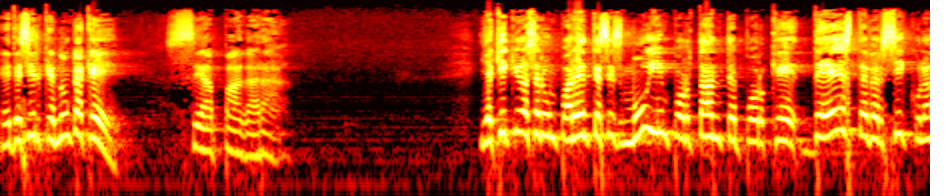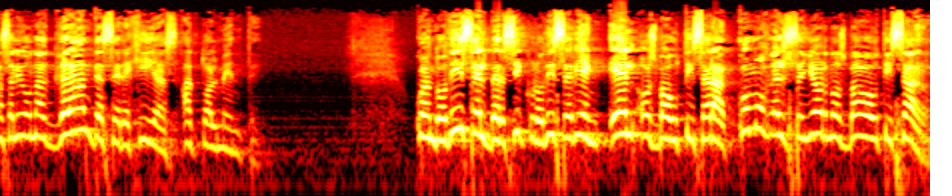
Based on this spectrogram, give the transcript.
Es decir, que nunca qué? Se apagará. Y aquí quiero hacer un paréntesis muy importante porque de este versículo han salido unas grandes herejías actualmente. Cuando dice el versículo, dice bien, Él os bautizará. ¿Cómo el Señor nos va a bautizar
